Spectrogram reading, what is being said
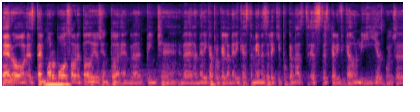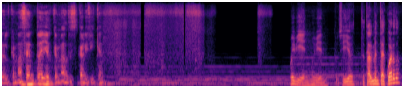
Pero está el morbo, sobre todo yo siento en la del pinche, en la del América, porque el América es, también es el equipo que más es descalificado en liguillas, güey. O sea, el que más entra y el que más descalifican. Muy bien, muy bien. Pues sí, yo totalmente de acuerdo.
